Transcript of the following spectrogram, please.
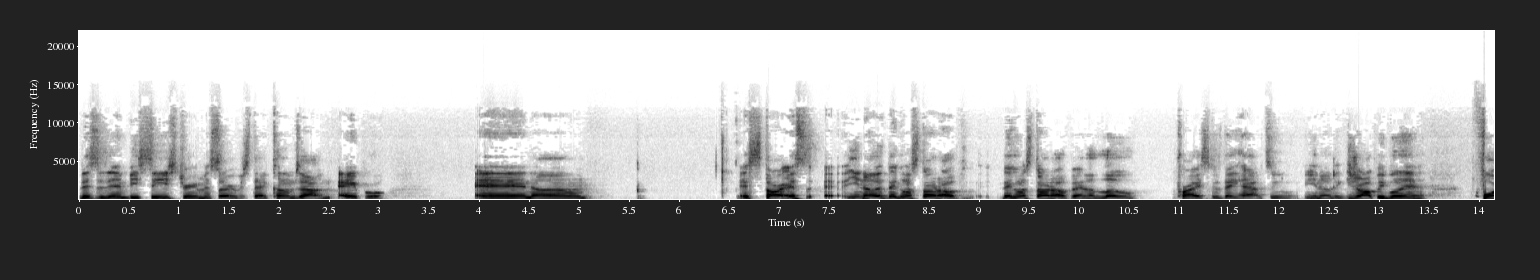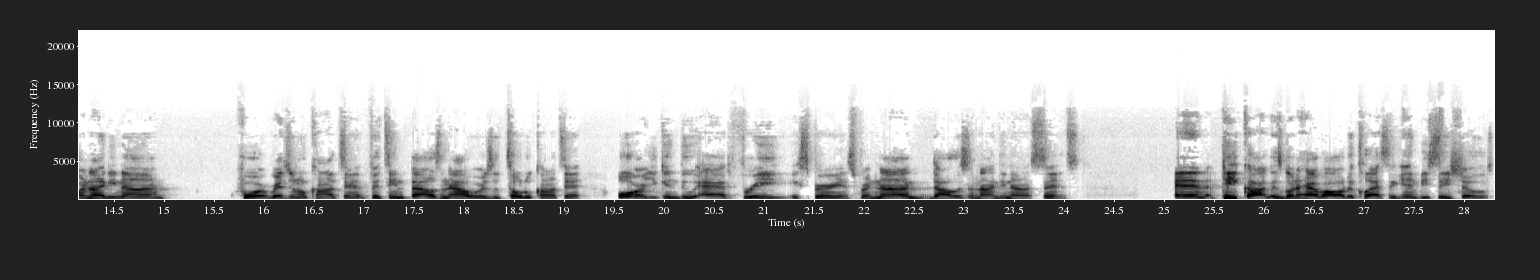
This is NBC streaming service that comes out in April, and um, it start. It's you know they're gonna start off. They're gonna start off at a low price because they have to. You know to draw people in. Four ninety nine for original content, fifteen thousand hours of total content, or you can do ad free experience for nine dollars and ninety nine cents. And Peacock is going to have all the classic NBC shows.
